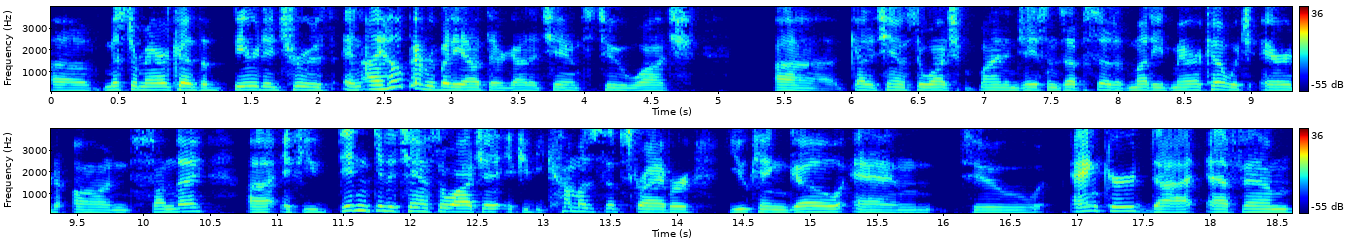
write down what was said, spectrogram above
of Mr. America: The Bearded Truth, and I hope everybody out there got a chance to watch. Uh, got a chance to watch mine and Jason's episode of Muddied America, which aired on Sunday. Uh, if you didn't get a chance to watch it, if you become a subscriber, you can go and to anchor.fm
